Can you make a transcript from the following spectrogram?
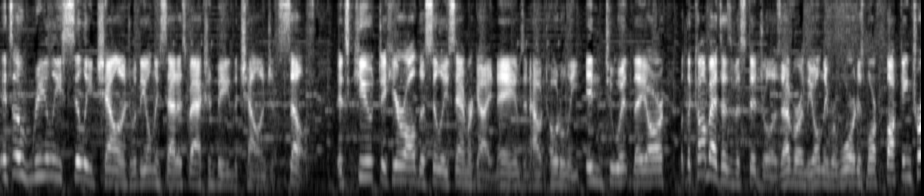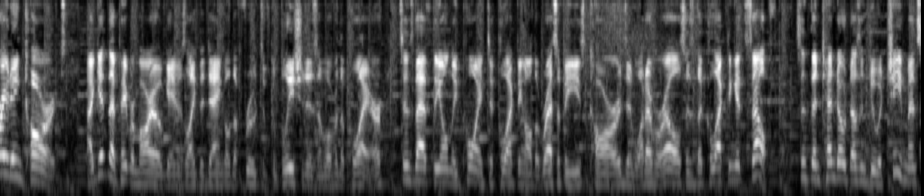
it's a really silly challenge with the only satisfaction being the challenge itself. It's cute to hear all the silly samurai names and how totally into it they are, but the combat's as vestigial as ever and the only reward is more fucking trading cards! I get that Paper Mario games like to dangle the fruits of completionism over the player, since that's the only point to collecting all the recipes, cards, and whatever else is the collecting itself. Since Nintendo doesn't do achievements,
